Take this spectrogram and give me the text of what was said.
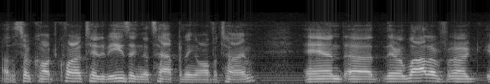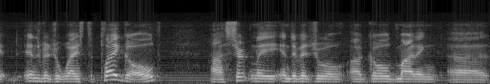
the so-called quantitative easing that's happening all the time. And uh, there are a lot of uh, individual ways to play gold. Uh, certainly, individual uh, gold mining, uh,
